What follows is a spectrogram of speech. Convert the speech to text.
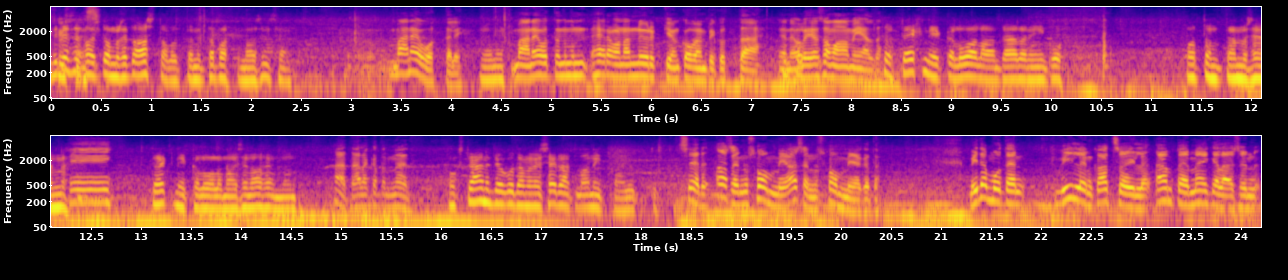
miten sä sait tommoset astalot tänne tapahtumaan sisään? Mä neuvottelin. No niin. Mä neuvottelin, että mun hermonan nyrkki on kovempi kuin tää. Ja ne oli ihan samaa mieltä. Tekniikkaluola on täällä niinku ottanut tämmösen Hei. tekniikkaluolamaisen asennon. Mä täällä katon näitä. Onks tää nyt joku tämmönen sedät lanittaa juttu? Se asennushommia, asennushommia, kato. Mitä muuten Villen katsojille MP Meikäläisen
